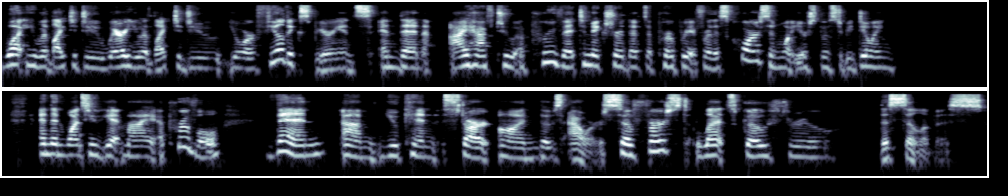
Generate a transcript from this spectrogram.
what you would like to do, where you would like to do your field experience, and then I have to approve it to make sure that it's appropriate for this course and what you're supposed to be doing. And then once you get my approval, then um, you can start on those hours. So first, let's go through the syllabus.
